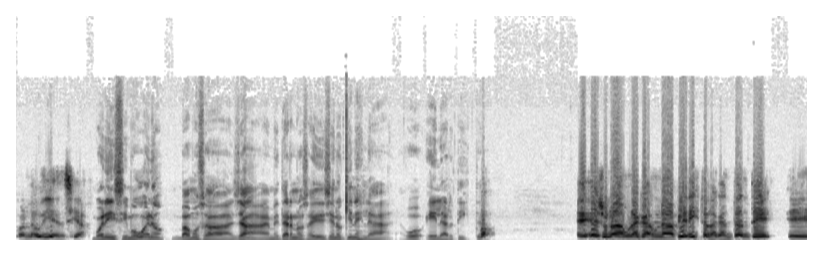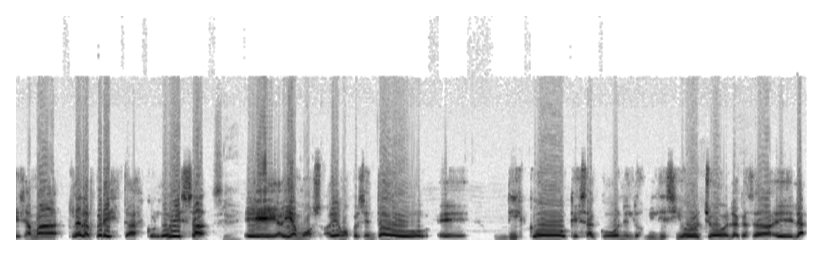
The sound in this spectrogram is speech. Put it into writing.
con la audiencia. Buenísimo, bueno, vamos a ya a meternos ahí de lleno. ¿Quién es la o el artista? Eh, es una, una, una pianista, una cantante eh, llamada Clara Prestas, cordobesa. Eh, habíamos, habíamos presentado eh, un disco que sacó en el 2018, la casa, la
